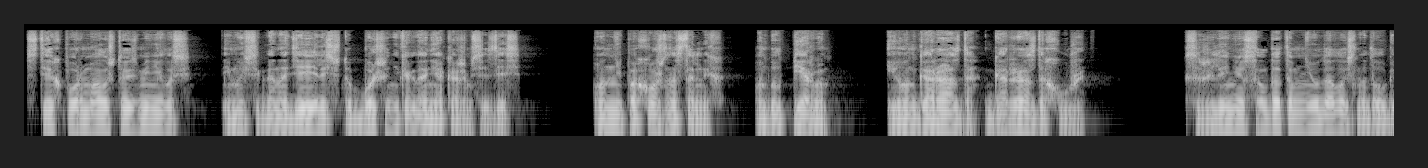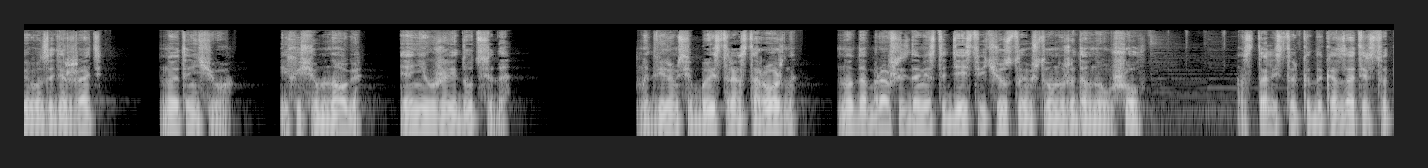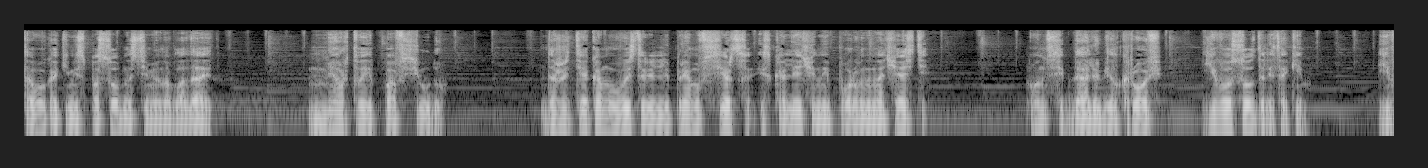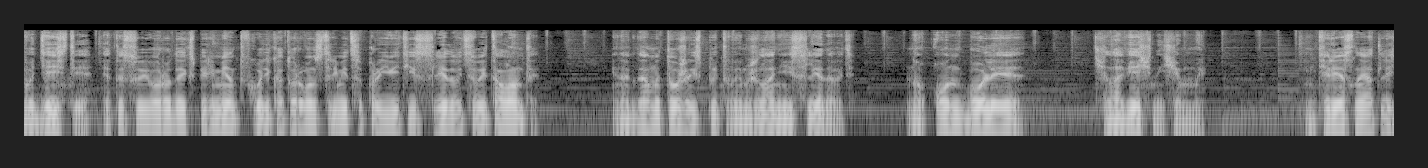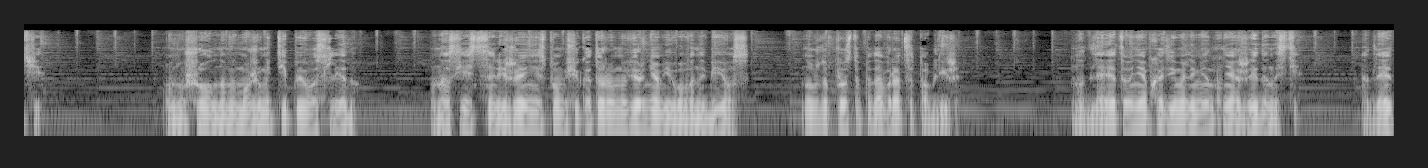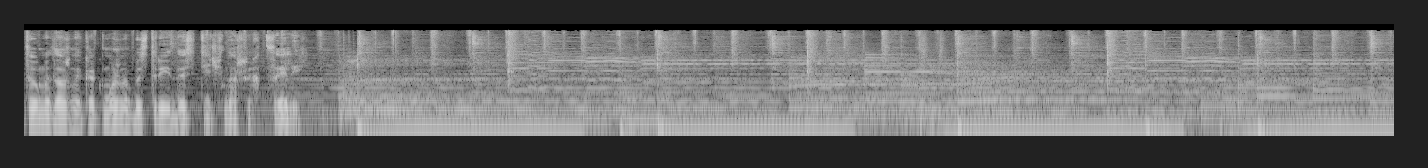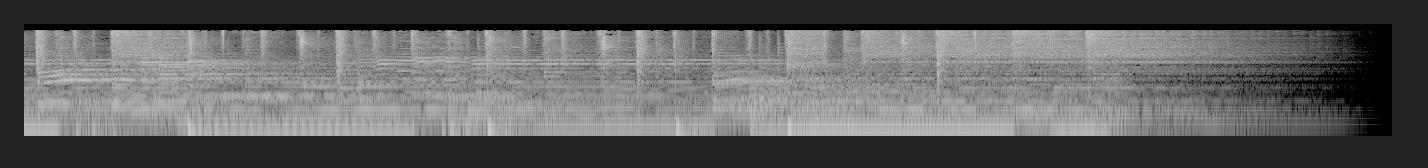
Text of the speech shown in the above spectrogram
С тех пор мало что изменилось, и мы всегда надеялись, что больше никогда не окажемся здесь. Он не похож на остальных, он был первым, и он гораздо, гораздо хуже. К сожалению, солдатам не удалось надолго его задержать, но это ничего. Их еще много, и они уже идут сюда. Мы движемся быстро, осторожно, но, добравшись до места действий, чувствуем, что он уже давно ушел. Остались только доказательства того, какими способностями он обладает. Мертвые повсюду. Даже те, кому выстрелили прямо в сердце, искалечены и порваны на части. Он всегда любил кровь. Его создали таким. Его действие — это своего рода эксперимент, в ходе которого он стремится проявить и исследовать свои таланты. Иногда мы тоже испытываем желание исследовать но он более человечный, чем мы. Интересное отличие. Он ушел, но мы можем идти по его следу. У нас есть снаряжение, с помощью которого мы вернем его в анабиоз. Нужно просто подобраться поближе. Но для этого необходим элемент неожиданности, а для этого мы должны как можно быстрее достичь наших целей.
